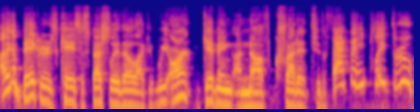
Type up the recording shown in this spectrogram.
I think in Baker's case, especially though, like we aren't giving enough credit to the fact that he played through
